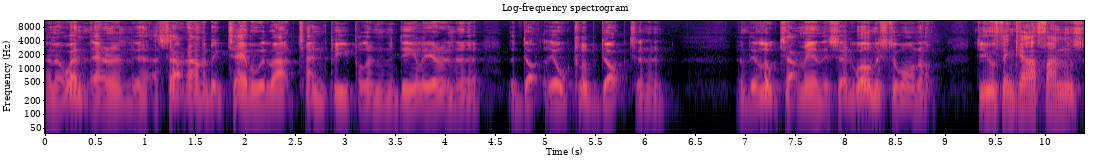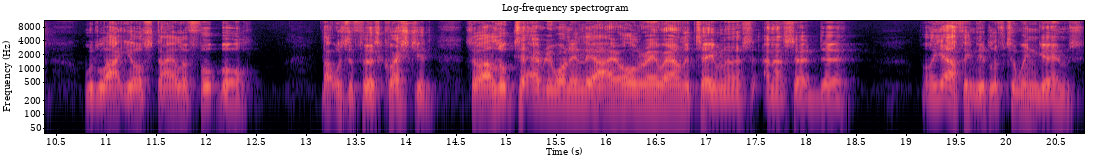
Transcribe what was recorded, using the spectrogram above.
And I went there and I sat around a big table with about 10 people and Delia and uh, the, doc- the old club doctor. And, and they looked at me and they said, Well, Mr. Warnock, do you think our fans would like your style of football? That was the first question. So I looked at everyone in the eye all the way around the table and I, and I said, uh, Well, yeah, I think they'd love to win games.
